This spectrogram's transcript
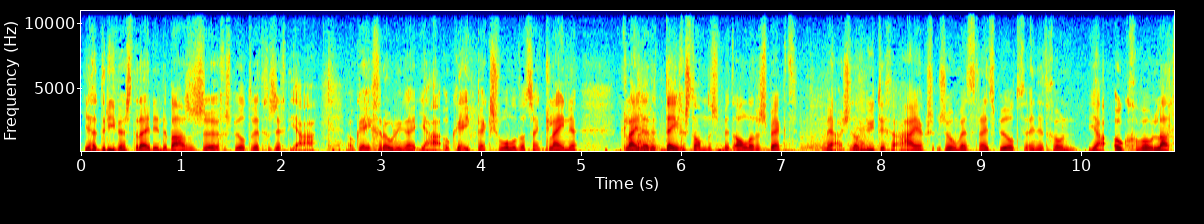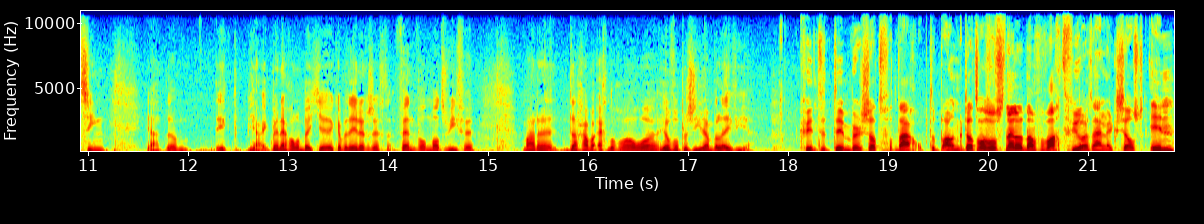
ja, drie wedstrijden in de basis uh, gespeeld. Er werd gezegd, ja, oké, Groningen, ja, oké, okay, Zwolle, dat zijn kleine, kleinere tegenstanders, met alle respect. Maar ja, als je dan nu tegen Ajax zo'n wedstrijd speelt en het gewoon, ja, ook gewoon laat zien. Ja, dan, ik, ja, ik ben echt wel een beetje, ik heb het eerder gezegd, fan van Mats Wieven. Maar uh, daar gaan we echt nog wel uh, heel veel plezier aan beleven hier. Quinten Timber zat vandaag op de bank. Dat was al sneller dan verwacht, viel uiteindelijk zelfs in.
